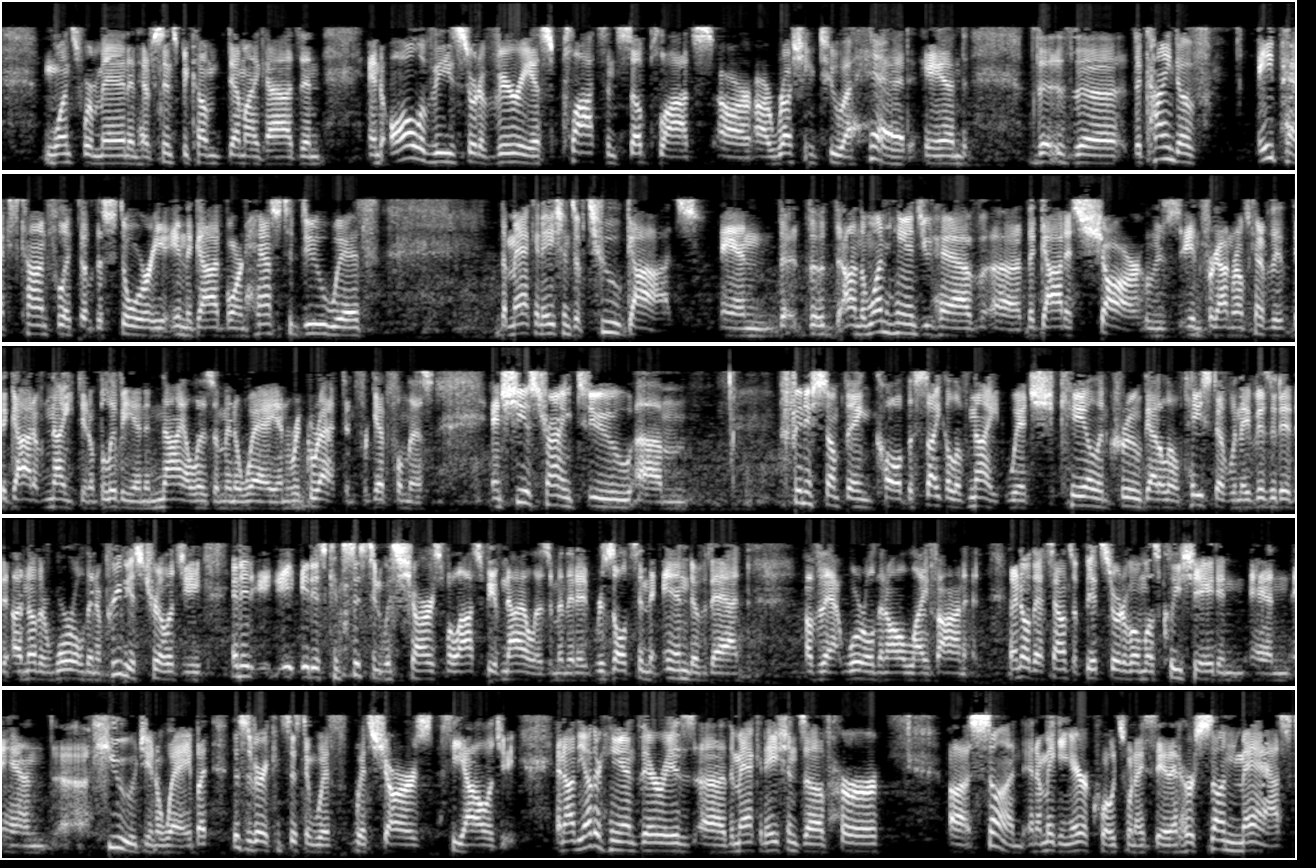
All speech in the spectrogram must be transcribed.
once were men and have since become demigods and and all of these sort of various plots and subplots are are rushing to a head and the the the kind of apex conflict of the story in the Godborn has to do with the machinations of two gods. And the, the, on the one hand, you have uh, the goddess Shar, who's in Forgotten Realms, kind of the, the god of night and oblivion and nihilism in a way, and regret and forgetfulness. And she is trying to um, finish something called the Cycle of Night, which Cale and crew got a little taste of when they visited another world in a previous trilogy, and it, it, it is consistent with Shar's philosophy of nihilism, and that it results in the end of that of that world and all life on it. I know that sounds a bit sort of almost cliched and and and uh, huge in a way, but this is very consistent with with Shar's theology. And on the other hand, there is uh, the machinations of her uh, son, and I'm making air quotes when I say that, her son Mask,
